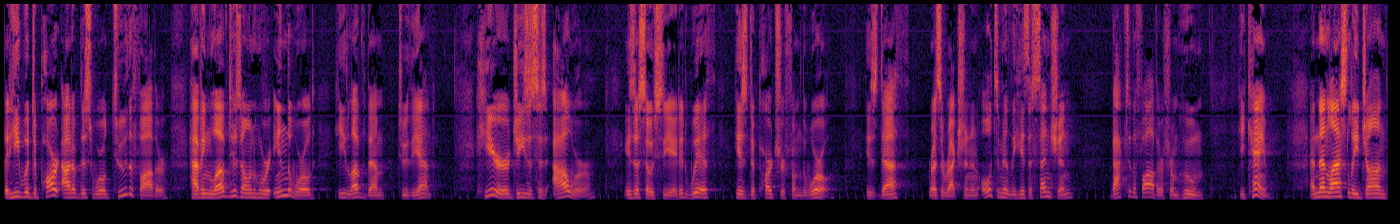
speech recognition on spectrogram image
that he would depart out of this world to the Father, having loved his own who were in the world, he loved them to the end. Here, Jesus' hour is associated with his departure from the world, his death, resurrection, and ultimately his ascension back to the Father from whom he came. And then lastly, John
